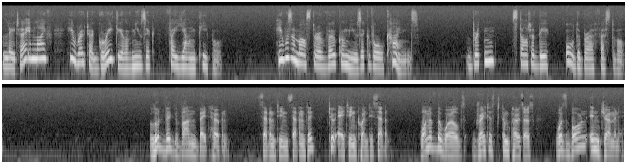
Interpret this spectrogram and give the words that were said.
Later in life, he wrote a great deal of music for young people. He was a master of vocal music of all kinds. Britten started the Aldeburgh Festival. Ludwig van Beethoven, 1770 to 1827, one of the world's greatest composers, was born in Germany.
